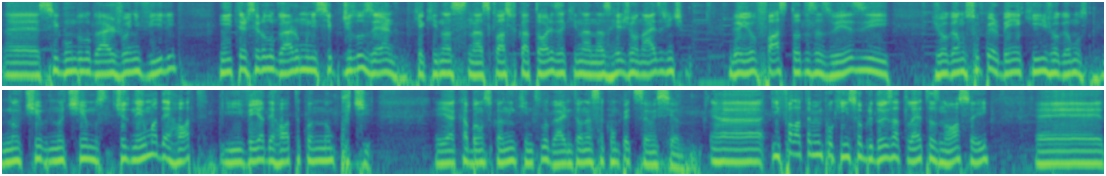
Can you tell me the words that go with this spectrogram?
é, segundo lugar Joinville e em terceiro lugar o município de Luzerna, que aqui nas, nas classificatórias, aqui na, nas regionais, a gente ganhou fácil todas as vezes e jogamos super bem aqui, jogamos, não, tinha, não tínhamos tido nenhuma derrota e veio a derrota quando não podia. E acabamos ficando em quinto lugar, então, nessa competição esse ano. Uh, e falar também um pouquinho sobre dois atletas nossos aí, é,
